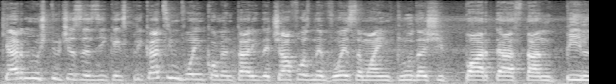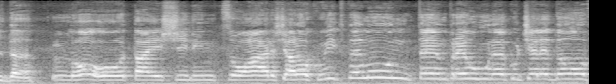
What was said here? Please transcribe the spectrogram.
Chiar nu știu ce să zic, explicați-mi voi în comentarii de ce a fost nevoie să mai includă și partea asta în pildă. Lot a ieșit din țoar și a locuit pe munte împreună cu cele două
